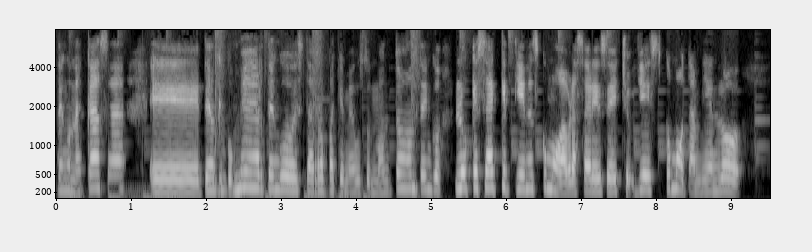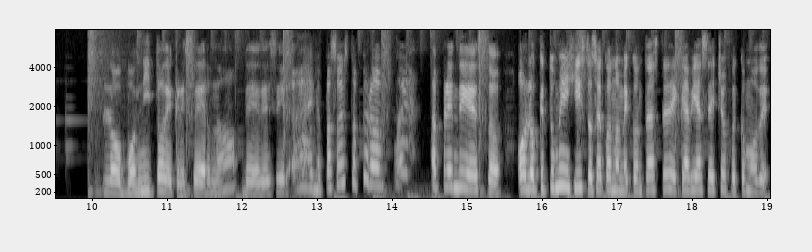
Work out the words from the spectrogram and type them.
tengo una casa, eh, tengo que comer, tengo esta ropa que me gusta un montón, tengo lo que sea que tienes como abrazar ese hecho y es como también lo, lo bonito de crecer, ¿no? De decir, ay, me pasó esto, pero eh, aprendí esto. O lo que tú me dijiste, o sea, cuando me contaste de qué habías hecho, fue como de,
